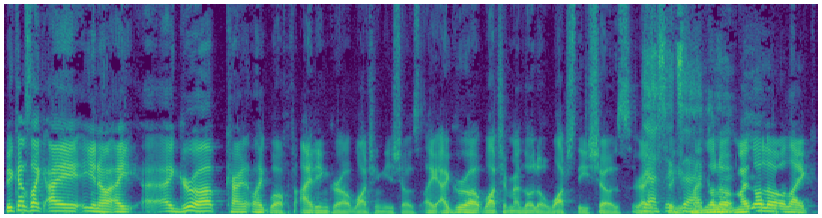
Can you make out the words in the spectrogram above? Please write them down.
because like I, you know, I I grew up kind of like well, I didn't grow up watching these shows. Like I grew up watching my Lolo watch these shows, right? Yes, he- exactly. My Lolo, my Lolo, like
